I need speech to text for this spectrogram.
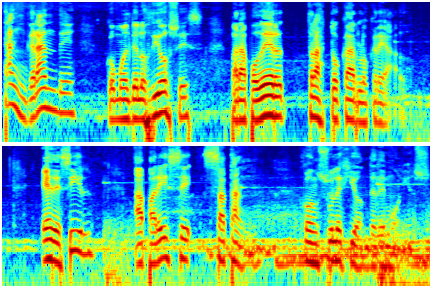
tan grande como el de los dioses para poder trastocar lo creado. Es decir, aparece Satán con su legión de demonios.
